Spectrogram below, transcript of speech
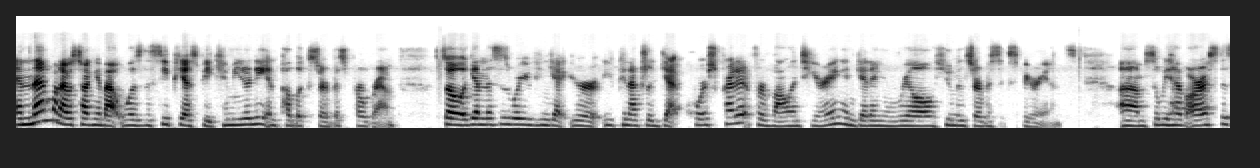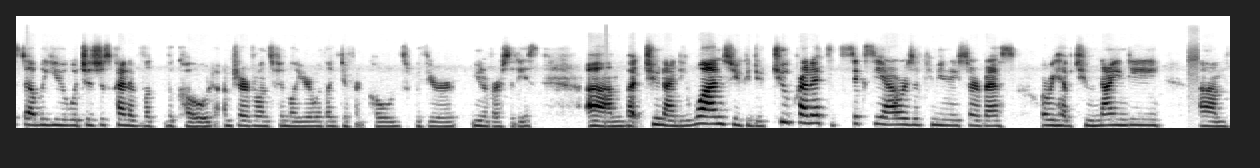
and then what I was talking about was the CPSP, Community and Public Service Program. So again, this is where you can get your, you can actually get course credit for volunteering and getting real human service experience. Um, so we have RSSW, which is just kind of the, the, code. I'm sure everyone's familiar with like different codes with your universities. Um, but 291, so you could do two credits, it's 60 hours of community service, or we have 290, um,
